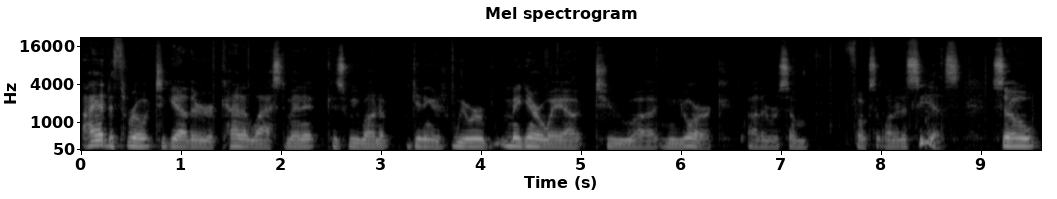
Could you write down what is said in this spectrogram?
I had to throw it together kind of last minute because we wound up getting a, we were making our way out to uh, New York. Uh, there were some folks that wanted to see us, so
